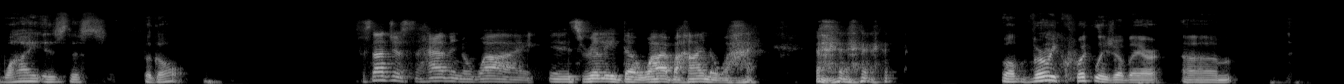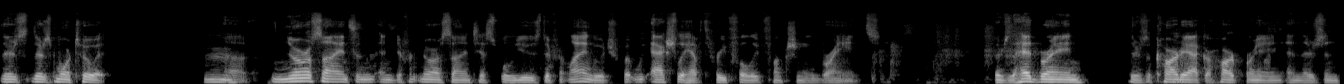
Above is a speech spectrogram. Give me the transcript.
why is this the goal? So it's not just having a why, it's really the why behind the why. Well, very quickly, Gilbert, um, there's there's more to it. Mm. Uh, neuroscience and, and different neuroscientists will use different language, but we actually have three fully functioning brains. There's the head brain, there's a cardiac or heart brain, and there's an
